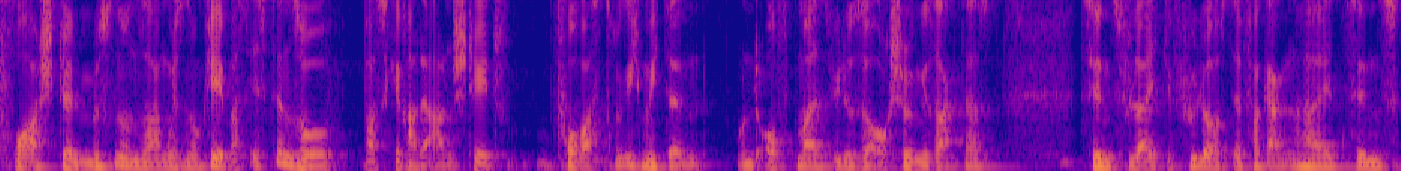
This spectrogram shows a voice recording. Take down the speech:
vorstellen müssen und sagen müssen, okay, was ist denn so, was gerade ansteht? Vor was drücke ich mich denn? Und oftmals, wie du es ja auch schön gesagt hast, sind es vielleicht Gefühle aus der Vergangenheit? Sind es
